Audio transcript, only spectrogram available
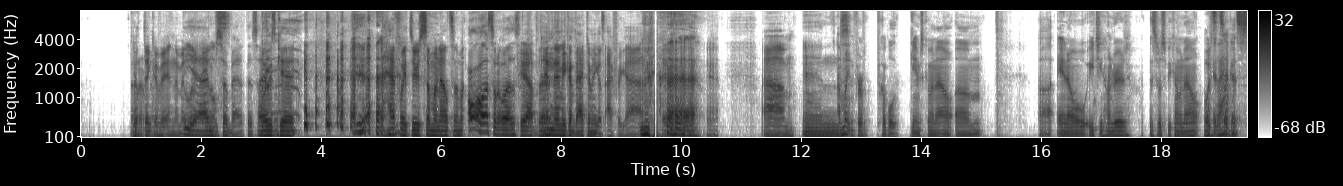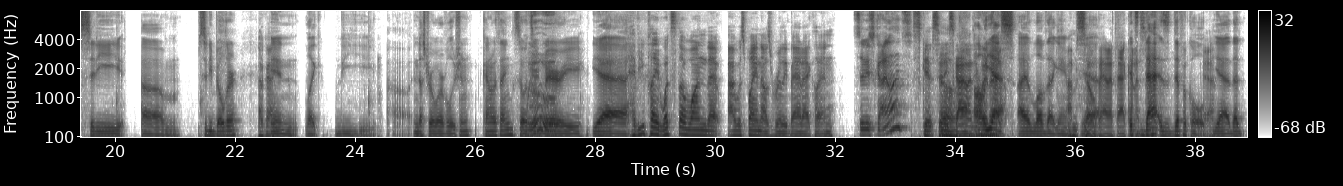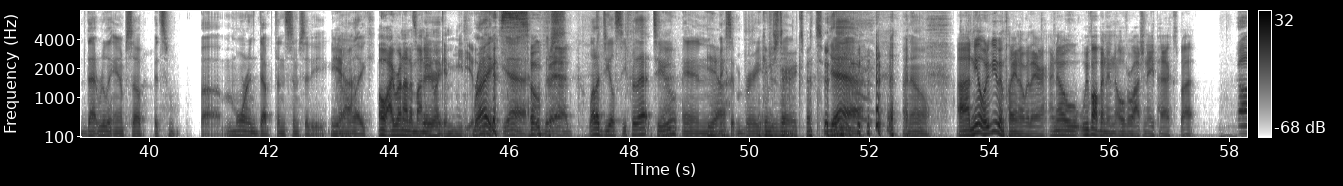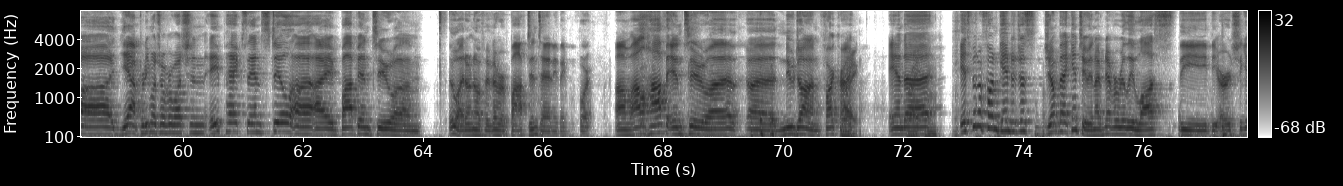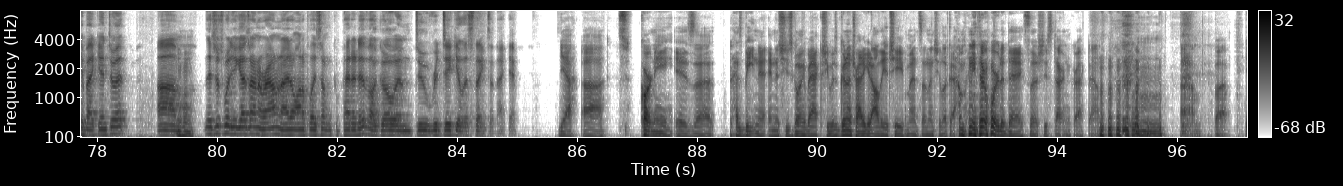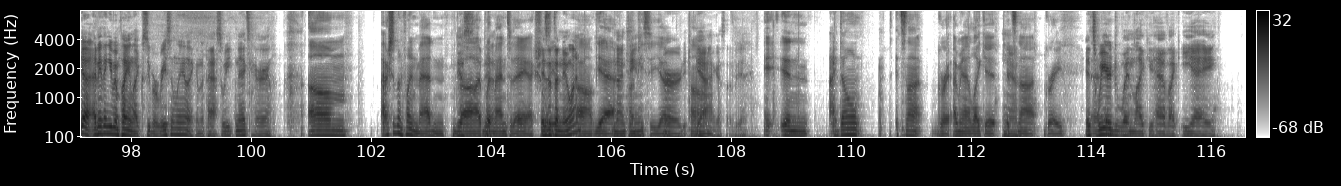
You'll think of it in the middle Yeah, I'm so bad at this. I always get halfway through someone else, and I'm like, "Oh, that's what it was." Yeah, But- and then we come back to him and he goes, I forgot. yeah. yeah. Um, and I'm waiting for a couple of games coming out. Um, uh, Anno 1800 is supposed to be coming out. What's it's that? like a city, um, city builder okay. in like the uh, industrial revolution kind of a thing. So it's a very yeah. Have you played, what's the one that I was playing that was really bad at, Clinton? City Skylines? Sk- City Oh. Skylines. Oh played that? yes, I love that game. I'm so Yeah. bad at that kind It's of stuff. that is difficult. Yeah. Yeah. that that really amps up. It's uh, more in depth than SimCity. You Yeah. know, like Oh, I run out of money very- like immediately. right. Yeah, so There's bad. A lot of DLC for that too, and Yeah. makes it very the game's interesting. very expensive. yeah, I know. Uh, Neil, what have you been playing over there? I know we've all been in Overwatch and Apex, but Uh, yeah, pretty much Overwatch and Apex, and still, uh, I bop into, um, oh, I don't know if I've ever bopped into anything before. Um, I'll hop into, uh, uh, New Dawn, Far Cry. right. And, uh, it's been a fun game to just jump back into, and I've never really lost the, the urge to get back into it. Um, it's just when you guys aren't around and I don't want to play something competitive, I'll go and do ridiculous things in that game. Yeah. Uh, Courtney is uh, has beaten it, and as she's going back, she was gonna try to get all the achievements, and then she looked at how many there were today, so she's starting to crack down. um, but yeah, anything you've been playing like super recently, like in the past week, Nick? Or Um, I've actually been playing Madden. Yes, uh, I played yeah. Madden today. Actually, Is it the new one? Um, yeah, nineteen PC. Yeah, Or Um, yeah, I guess that'd be it. it- and I don't. It's not great. I mean, I like it. It's not great. It's Uh, weird when like you have like EA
